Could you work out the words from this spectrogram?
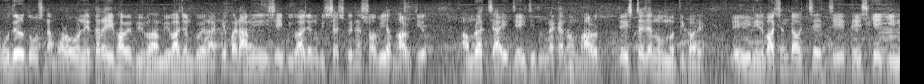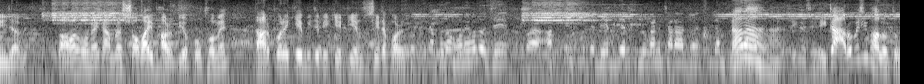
ওদেরও দোষ না, বড় বড় নেতারা এইভাবে বিভা- বিভাজন করে রাখে। বাট আমি সেই বিভাজন বিশ্বাস করি না, সবই ভারতীয়। আমরা চাই যেই জিতুক না কেন, ভারত দেশটা যেন উন্নতি করে। এই নির্বাচনটা হচ্ছে যে দেশকে এগিয়ে নিয়ে যাবে। তো আমার মনে হয় আমরা সবাই ভারতীয় প্রথমে। তারপরে কে বিজেপি কে টিএমসি সেটা পরের কথা। না, মনে হলো যে আহ, শুরুতে দেব দেব স্লোগানে ছাড়া জয় না না না ঠিক আছে এইটা আরও বেশি ভালো তো।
